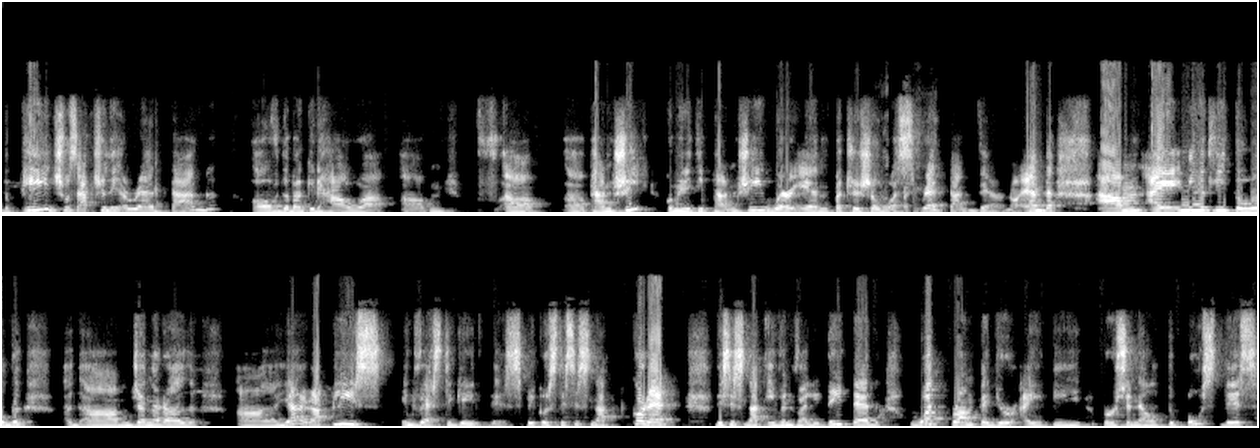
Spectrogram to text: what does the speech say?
the page was actually a red tag of the Maginhawa um, uh, uh, pantry, community pantry, wherein Patricia was red tagged there. No? And um, I immediately told um, General uh, Yara, please investigate this because this is not correct. This is not even validated. What prompted your IT personnel to post this?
